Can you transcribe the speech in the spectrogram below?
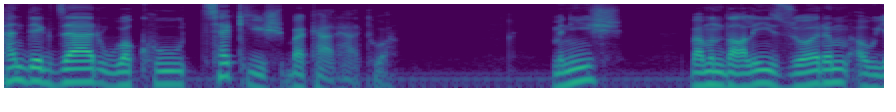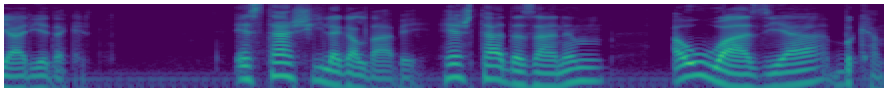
هەندێک جار وەکو چەکیش بەکار هاتووە. منیش بە منداڵی زۆرم ئەو یاریە دەکرد. ئێستاشی لەگەڵدا بێ هێشتا دەزانم ئەو وازیە بکەم.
